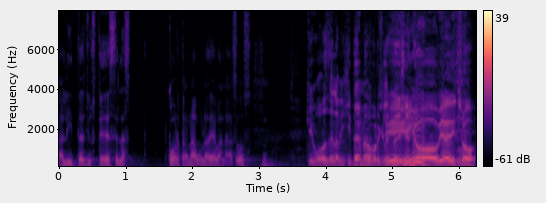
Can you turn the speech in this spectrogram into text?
alitas y ustedes se las cortaron a bola de balazos. Qué huevos de la viejita, ¿no? Porque le Sí, está diciendo, yo hubiera dicho,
